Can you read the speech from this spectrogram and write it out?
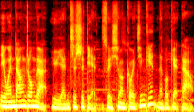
英文当中的语言知识点，所以希望各位今天能够 get 到。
